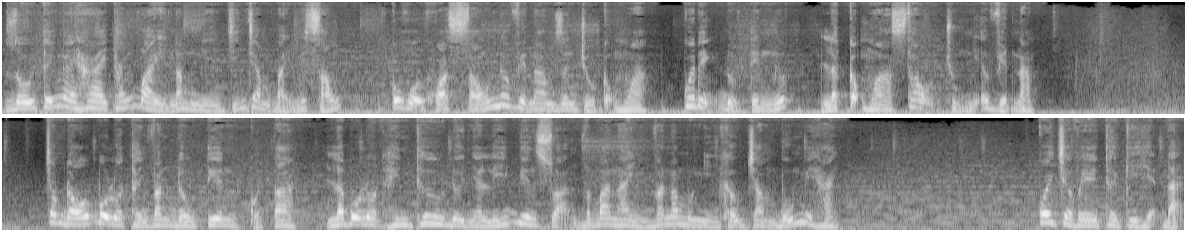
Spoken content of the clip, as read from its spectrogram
rồi tới ngày 2 tháng 7 năm 1976, Quốc hội khóa 6 nước Việt Nam Dân Chủ Cộng Hòa quyết định đổi tên nước là Cộng hòa xã hội chủ nghĩa Việt Nam. Trong đó, bộ luật thành văn đầu tiên của ta là bộ luật hình thư được nhà Lý biên soạn và ban hành vào năm 1042. Quay trở về thời kỳ hiện đại,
